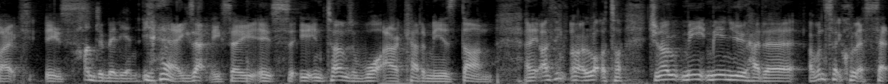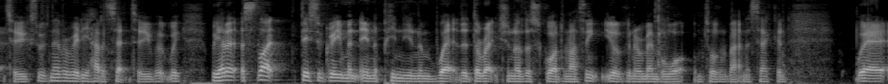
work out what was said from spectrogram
like is hundred million. Yeah, exactly. So it's in terms of what our academy has done, and I think a lot of time. Do you know me? Me and you had a. I wouldn't say call it a set to because we've never really had a set to, but we we had a, a slight disagreement in opinion and where the direction of the squad. And I think you're going to remember what I'm talking about in a second, where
